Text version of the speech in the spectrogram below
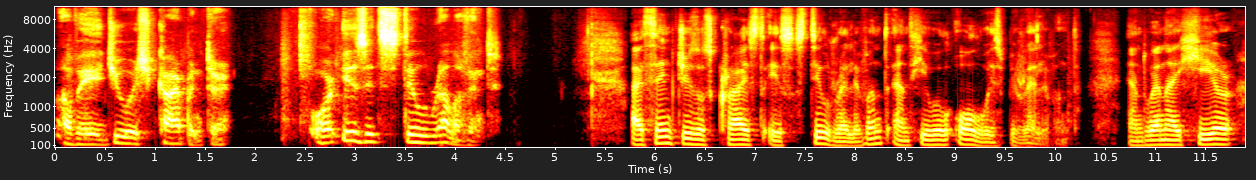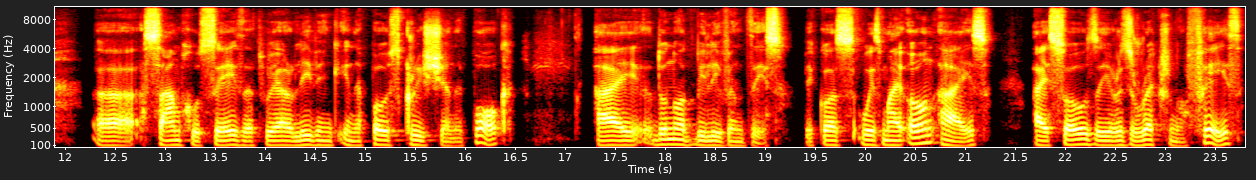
of a Jewish carpenter? Or is it still relevant? I think Jesus Christ is still relevant and he will always be relevant. And when I hear uh, some who say that we are living in a post Christian epoch, I do not believe in this because with my own eyes I saw the resurrection of faith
